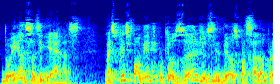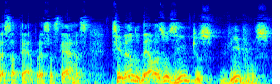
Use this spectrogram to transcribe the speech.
doenças e guerras. Mas principalmente porque os anjos de Deus passarão por, essa terra, por essas terras, tirando delas os ímpios vivos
